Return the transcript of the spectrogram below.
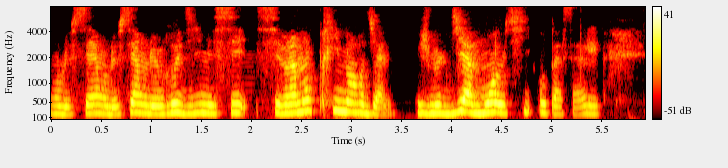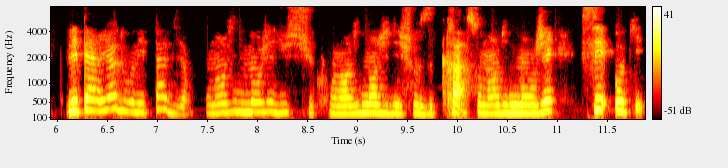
on le sait, on le sait, on le redit, mais c'est vraiment primordial. Et je me le dis à moi aussi au passage. Les périodes où on n'est pas bien, on a envie de manger du sucre, on a envie de manger des choses grasses, on a envie de manger, c'est ok.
